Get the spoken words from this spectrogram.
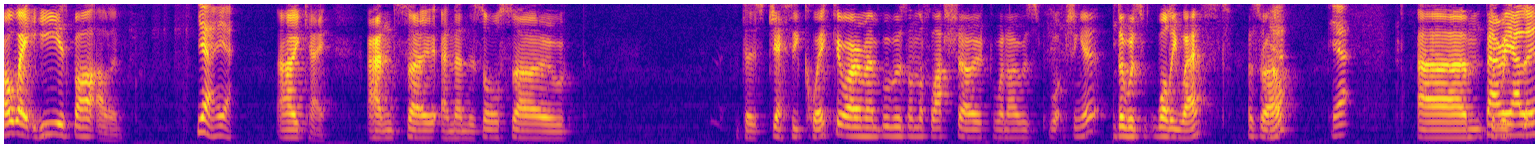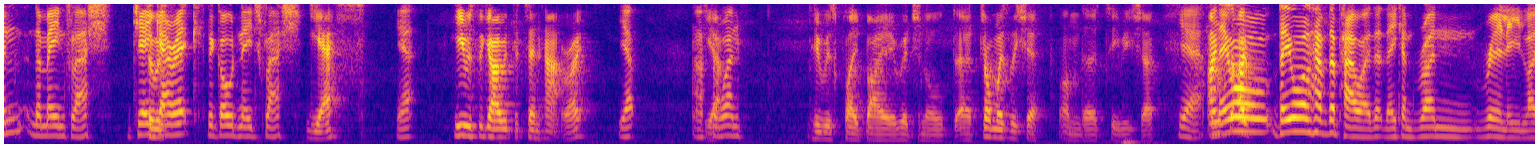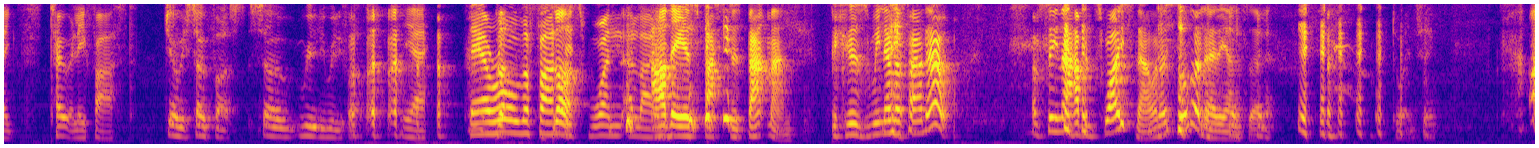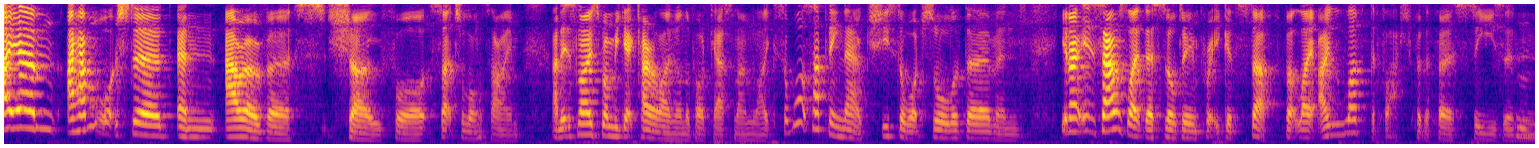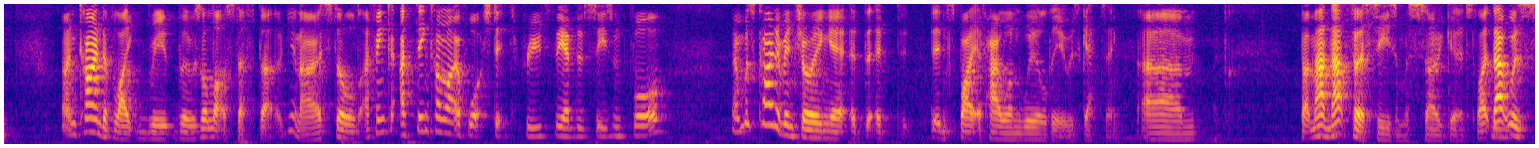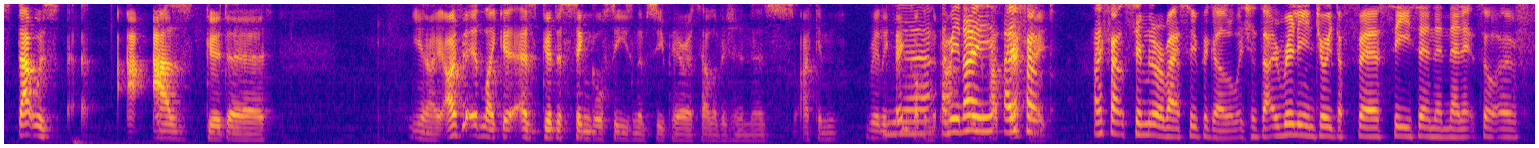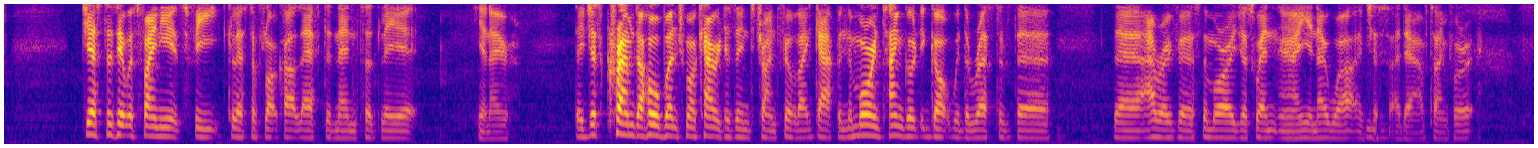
Oh wait, he is Bart Allen. Yeah, yeah. Okay. And so, and then there's also there's Jesse Quick, who I remember was on the Flash show when I was watching it. There was Wally West as well. Yeah. Um, Barry was the- Allen, the... main Flash. Jay There was- Garrick, the Golden Age Flash. yes, Yeah. he was the guy with the tin hat, right? Yep. That's Yeah. the one. Who was played by original uh, John Wesley Shipp on the TV show. Yeah. I'm And they so- I- all they all have the power that they can run really like totally fast. Joe is so fast, so really, really fast. Yeah. They are all the fastest one alive. Are they as fast as Batman? Because we never found out. I've seen that happen twice now, and I still don't know the answer. to wait and see. I um I haven't watched a, an Arrowverse show for such a long time, and it's nice when we get Caroline on the podcast, and I'm like, so what's happening now? She still watches all of them, and you know, it sounds like they're still doing pretty good stuff. But like, I loved the Flash for the first season and kind of like re- there was a lot of stuff that you know I still I think I think I might have watched it through to the end of season four, and was kind of enjoying it in spite of how unwieldy it was getting. Um, but man, that first season was so good. Like that was that was as good a you know I feel like a, as good a single season of superhero television as I can really think yeah, of in the past, I mean, I, I felt I felt similar about Supergirl, which is that I really enjoyed the first season, and then it sort of just as it was finding its feet, Calista Flockhart left, and then suddenly it, you know, they just crammed a whole bunch more characters in to try and fill that gap. And the more entangled it got with the rest of the the Arrowverse, the more I just went, eh, you know what, I just I don't have time for it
